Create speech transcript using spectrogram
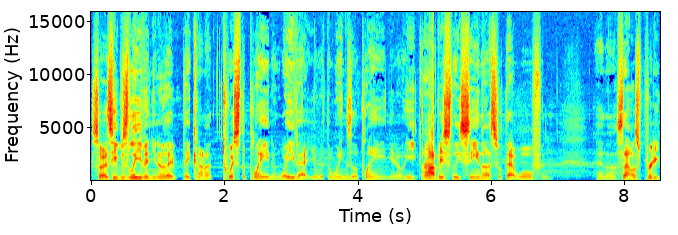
so as he was leaving, you know, they, they kind of twist the plane and wave at you with the wings of the plane. You know, he Right. obviously seen us with that wolf, and and uh, so that was a pretty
